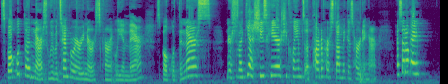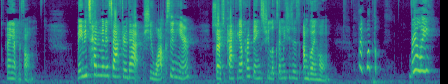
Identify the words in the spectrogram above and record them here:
Spoke with the nurse. We have a temporary nurse currently in there. Spoke with the nurse. Nurse is like, yes, she's here. She claims a part of her stomach is hurting her. I said, okay. Hang up the phone. Maybe 10 minutes after that, she walks in here, starts packing up her things. She looks at me. She says, I'm going home. I'm like, what the? Really?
